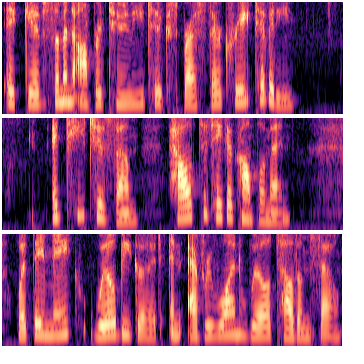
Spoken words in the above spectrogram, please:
It gives them an opportunity to express their creativity. It teaches them how to take a compliment. What they make will be good, and everyone will tell them so.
